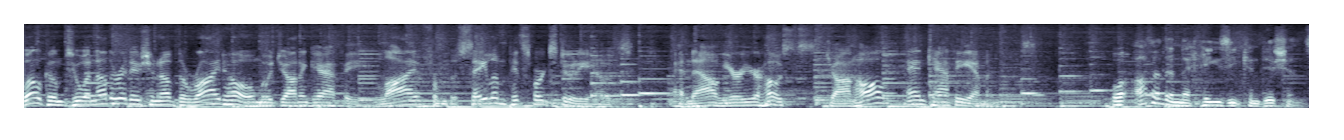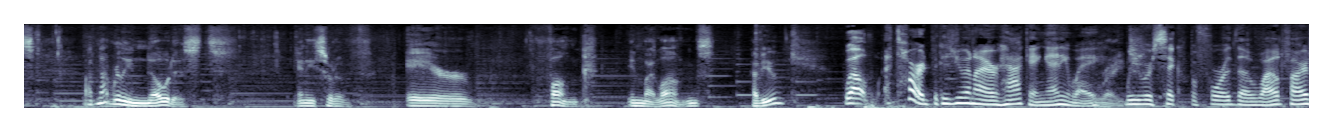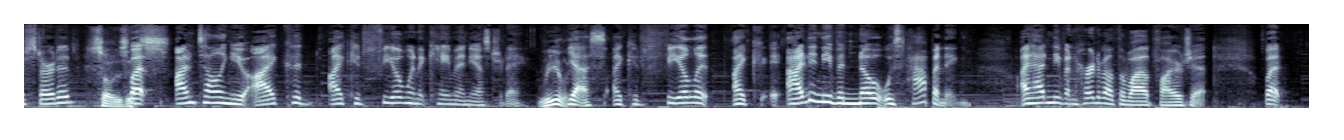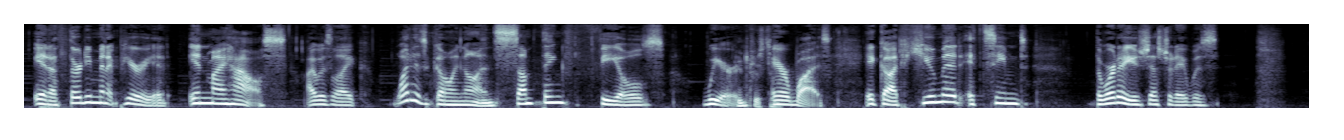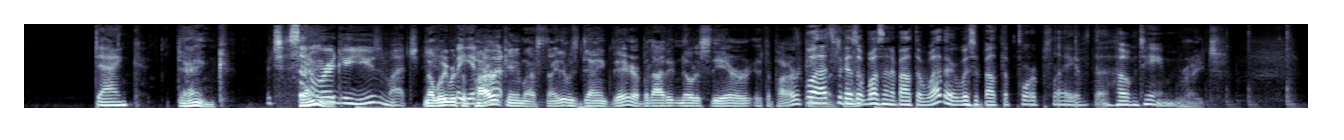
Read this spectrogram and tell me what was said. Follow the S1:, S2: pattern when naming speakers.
S1: Welcome to another edition of The Ride Home with John and Kathy, live from the Salem Pittsburgh studios. And now, here are your hosts, John Hall and Kathy Emmons.
S2: Well, other than the hazy conditions, I've not really noticed any sort of air funk in my lungs. Have you?
S3: Well, it's hard because you and I are hacking anyway.
S2: Right.
S3: We were sick before the wildfire started.
S2: So is
S3: But
S2: it-
S3: I'm telling you, I could I could feel when it came in yesterday.
S2: Really?
S3: Yes, I could feel it. I I didn't even know it was happening. I hadn't even heard about the wildfires yet. But in a 30 minute period in my house, I was like, what is going on? Something feels weird
S2: Interesting.
S3: air wise. It got humid. It seemed the word I used yesterday was dank,
S2: Dank.
S3: which isn't a word you use much.
S2: No, we were at
S3: But
S2: the pirate game last night. It was dank there, but I didn't notice the air at the pirate game.
S3: Well, that's because
S2: night.
S3: it wasn't about the weather. It was about the poor play of the home team.
S2: Right.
